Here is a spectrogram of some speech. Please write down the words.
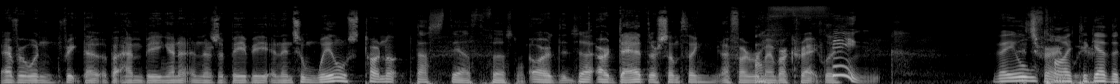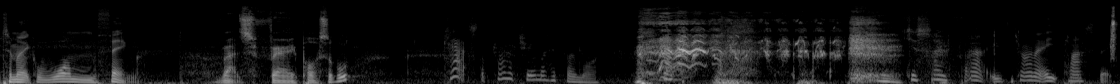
everyone freaked out about him being in it, and there's a baby, and then some whales turn up, That's yeah, that's the first one. or the, So- are dead or something, if I remember correctly. I think they all It's very tie weird. together to make one thing. That's very possible. Cat, stop trying to chew my headphone wire. You're so fat. He's trying to eat plastic. This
